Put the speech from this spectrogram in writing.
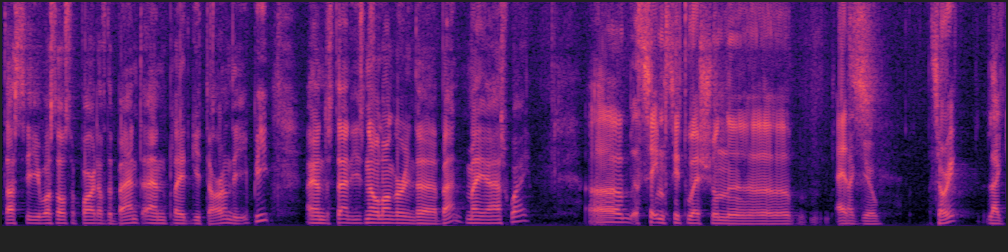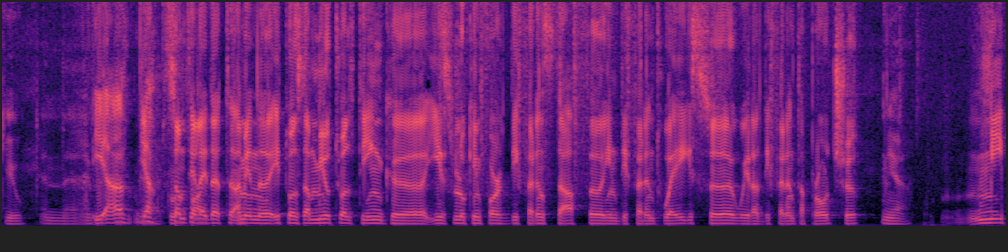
Tassi was also part of the band and played guitar on the EP. I understand he's no longer in the band. May I ask why? Uh, same situation uh, as Like you. Sorry. Like you. In, uh, in- Yeah, yeah, group something like that. I mean, uh, it was a mutual thing. Uh, he's looking for different stuff uh, in different ways uh, with a different approach. Yeah. me,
